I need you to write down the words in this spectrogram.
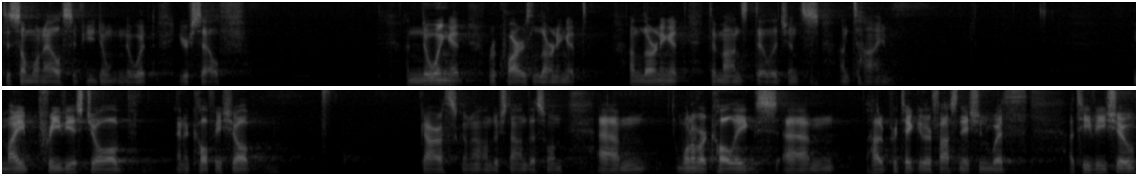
to someone else if you don't know it yourself. And knowing it requires learning it and learning it demands diligence and time. In my previous job in a coffee shop, Gareth's going to understand this one. Um, one of our colleagues um, had a particular fascination with a TV show,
